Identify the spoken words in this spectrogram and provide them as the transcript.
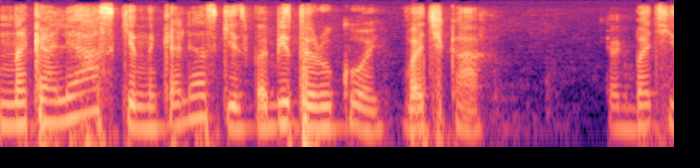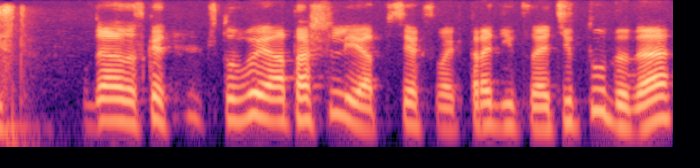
на коляске, на коляске с побитой рукой, в очках. Как Батист. Да, надо сказать, что вы отошли от всех своих традиций аттитуда, да?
